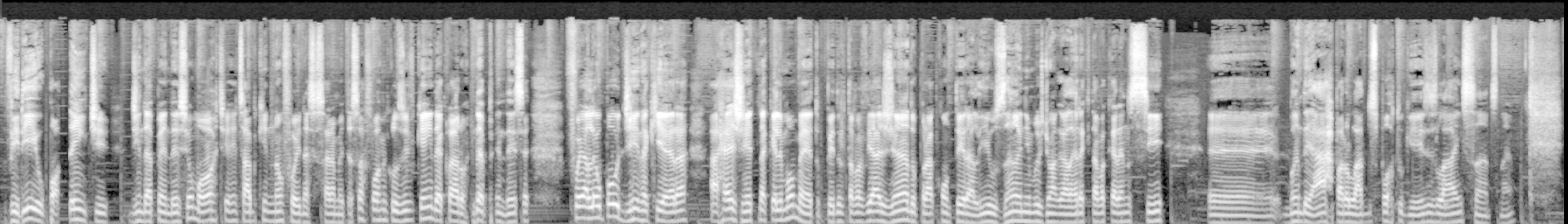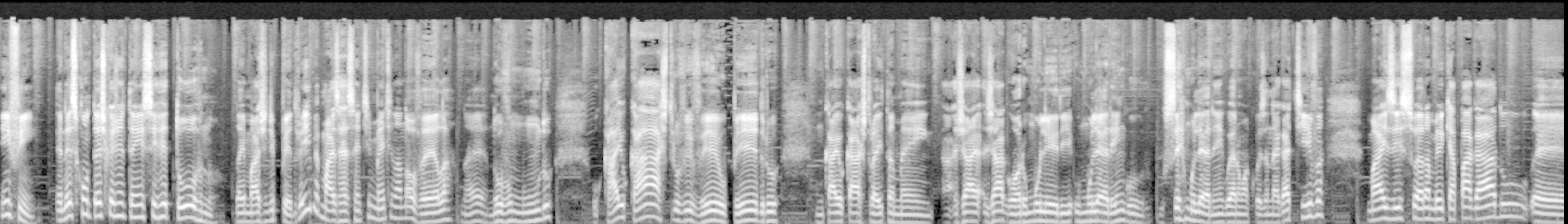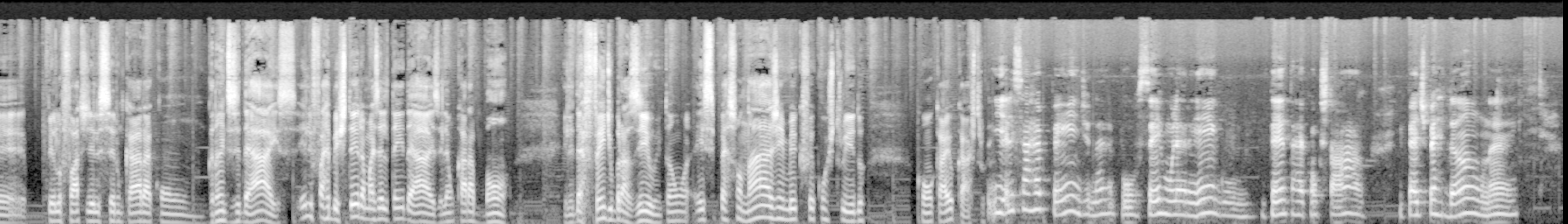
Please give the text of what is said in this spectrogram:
viril, potente, de independência ou morte. A gente sabe que não foi necessariamente dessa forma. Inclusive, quem declarou independência foi a Leopoldina, que era a regente naquele momento. Pedro estava viajando para conter ali os ânimos de uma galera que estava querendo se é, bandear para o lado dos portugueses lá em Santos, né? Enfim, é nesse contexto que a gente tem esse retorno da imagem de Pedro. E mais recentemente na novela, né, Novo Mundo, o Caio Castro viveu Pedro, um Caio Castro aí também, já, já agora o, mulheri, o mulherengo, o ser mulherengo era uma coisa negativa, mas isso era meio que apagado é, pelo fato de ele ser um cara com grandes ideais. Ele faz besteira, mas ele tem ideais, ele é um cara bom, ele defende o Brasil, então esse personagem meio que foi construído com o Caio Castro. E ele se arrepende, né, por ser mulherengo, tenta reconquistar e pede perdão, né?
